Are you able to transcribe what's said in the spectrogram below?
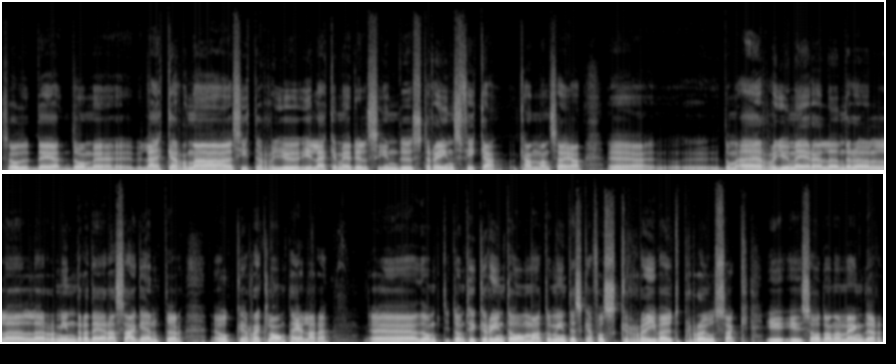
så det, de eh, läkarna sitter ju i läkemedelsindustrins ficka kan man säga. Eh, de är ju mer eller mindre deras agenter och reklampelare. Eh, de, de, tycker inte om att de inte ska få skriva ut Prozac i, i sådana mängder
